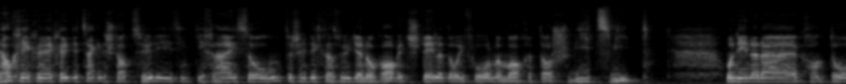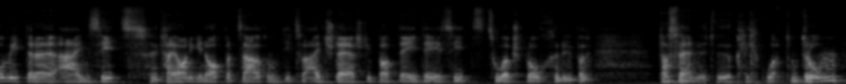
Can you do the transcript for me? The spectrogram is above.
Ja, okay, ich könnte jetzt sagen, in der Stadt Zürich sind die Kreise so unterschiedlich, das würde ja noch. Jetzt stellt euch vor, wir machen das schweizweit. Und in einem Kanton mit einem Sitz, keine Ahnung, in Appenzell kommt die zweitstärkste Partei den Sitz zugesprochen über. Das wäre nicht wirklich gut. Und darum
